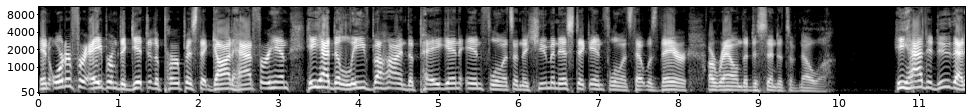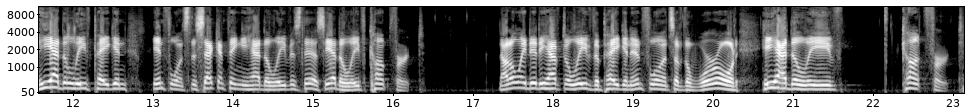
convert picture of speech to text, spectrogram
In order for Abram to get to the purpose that God had for him, he had to leave behind the pagan influence and the humanistic influence that was there around the descendants of Noah. He had to do that. He had to leave pagan influence. The second thing he had to leave is this he had to leave comfort. Not only did he have to leave the pagan influence of the world, he had to leave comfort.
